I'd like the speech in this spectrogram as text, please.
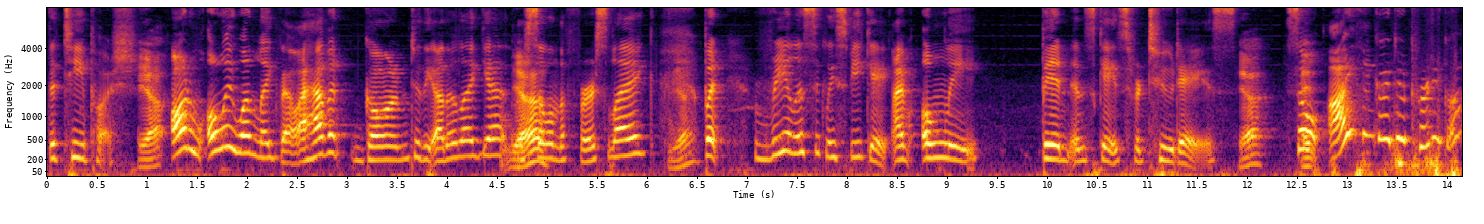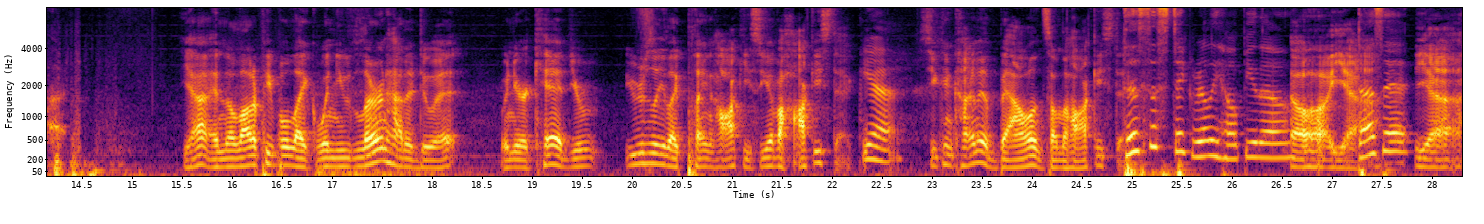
The T push. yeah, On only one leg though. I haven't gone to the other leg yet. We're Yeah. still on the first leg. yeah. But realistically speaking, I've only been in skates for two days. Yeah. So I think I did pretty good. Yeah, and a lot of people like when you learn how to do it when you're a kid, you're usually like playing hockey, so you have a hockey stick. Yeah. You can kind of balance on the hockey stick. Does the stick really help you though? oh, yeah. Does it? Yeah.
